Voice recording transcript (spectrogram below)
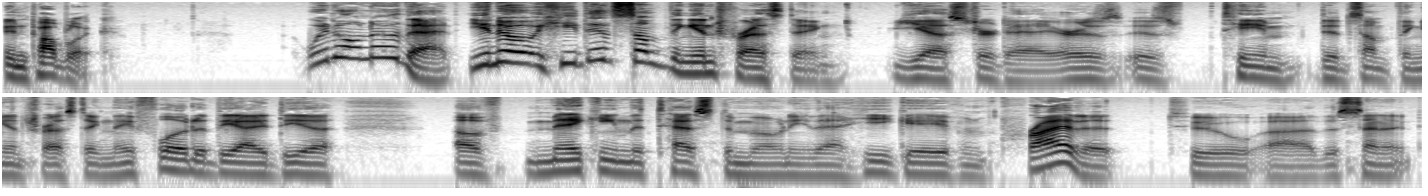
in public? We don't know that. You know, he did something interesting yesterday, or his, his team did something interesting. They floated the idea of making the testimony that he gave in private to uh, the Senate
